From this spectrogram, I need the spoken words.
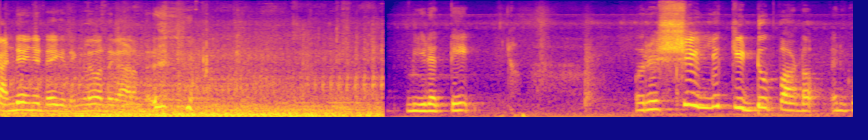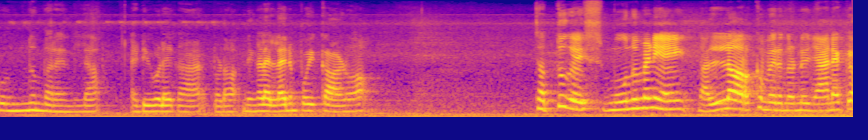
കണ്ടു കഴിഞ്ഞിട്ടേക്ക് നിങ്ങൾ വന്ന് കാണുന്നത്. വീടെത്തി ഒരു രക്ഷയില്ല കിഡു പടം. എനിക്കൊന്നും പറയാനില്ല. അടിപൊളി പടം നിങ്ങളെല്ലാവരും പോയി കാണുക. ചത്തു ഗൈസ് മൂന്ന് മണിയായി. നല്ല ഉറക്കം വരുന്നുണ്ട്. ഞാനൊക്കെ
